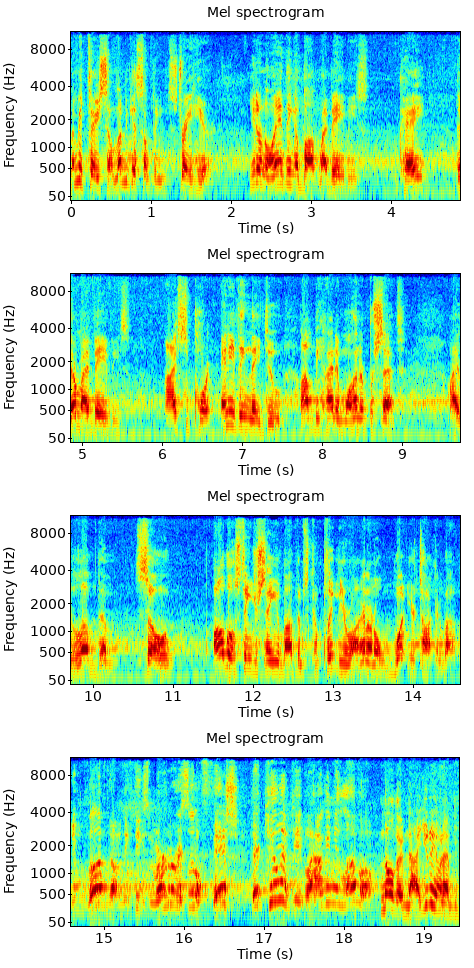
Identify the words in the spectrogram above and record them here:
Let me tell you something. Let me get something straight here. You don't know anything about my babies, okay? They're my babies. I support anything they do. I'm behind them 100%. I love them. So all those things you're saying about them is completely wrong. I don't know what you're talking about. You love them. These murderous little fish? They're killing people. How can you love them? No, they're not. You don't even have the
